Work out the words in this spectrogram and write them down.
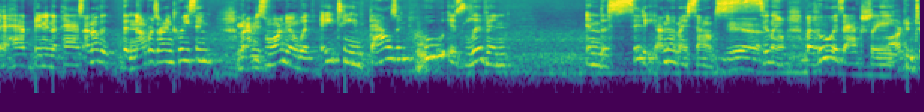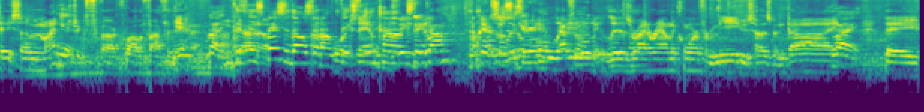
that have been in the past? I know that the numbers are increasing, but I'm mm-hmm. just wondering with 18,000, who is living in the city? I know it may sound Yeah. silly, but who is actually, Well, I can tell you some in my district uh, qualify for that. Yeah. Right, I've got especially those that uh, on for fixed example, income. Fixed income? Okay, social security? Old lady Absolutely. that lives right around the corner from me, whose husband died. Right. They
